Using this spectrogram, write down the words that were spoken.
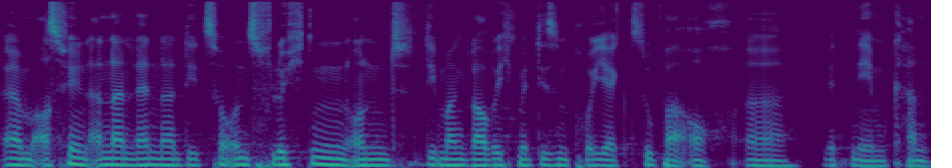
ähm, aus vielen anderen Ländern, die zu uns flüchten und die man, glaube ich, mit diesem Projekt super auch äh, mitnehmen kann.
